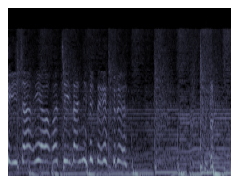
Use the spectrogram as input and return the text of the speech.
잊어요, 지난 일들은.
